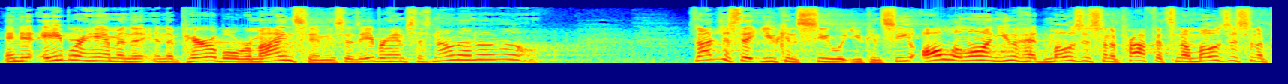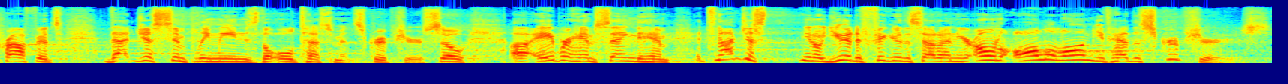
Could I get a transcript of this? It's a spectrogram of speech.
And yet, Abraham in the, in the parable reminds him, he says, Abraham says, No, no, no, no. It's not just that you can see what you can see. All along, you have had Moses and the prophets. Now, Moses and the prophets, that just simply means the Old Testament scriptures. So, uh, Abraham saying to him, it's not just, you know, you had to figure this out on your own. All along, you've had the scriptures.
